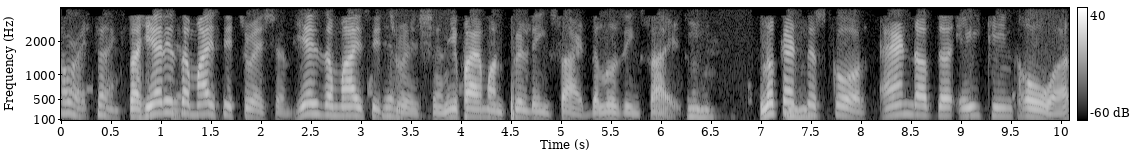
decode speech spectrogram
All right. Thanks. So here is Yeah. the my situation. Here is the my situation. If I am on fielding side, the losing side, Mhm. look at Mhm. the score. End of the 18th over,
